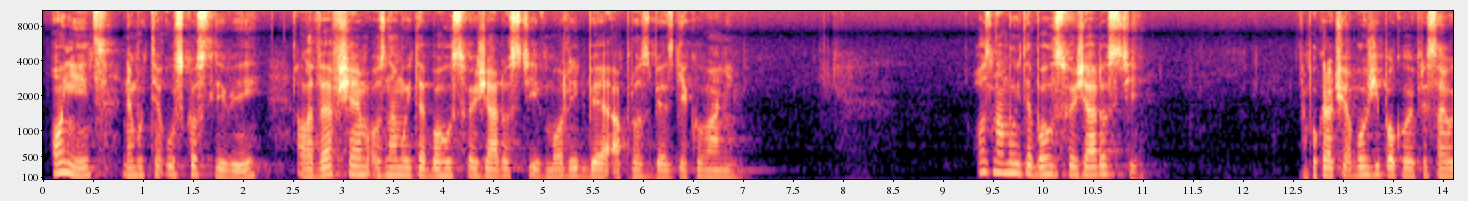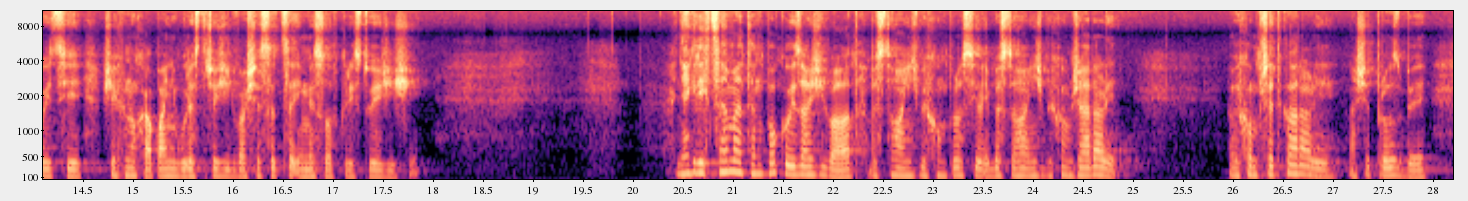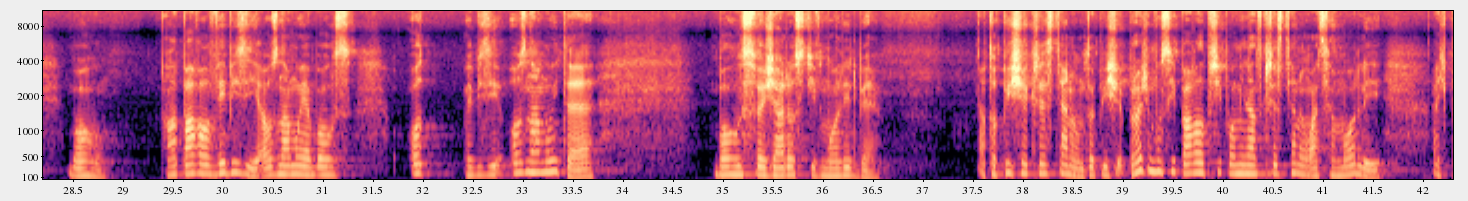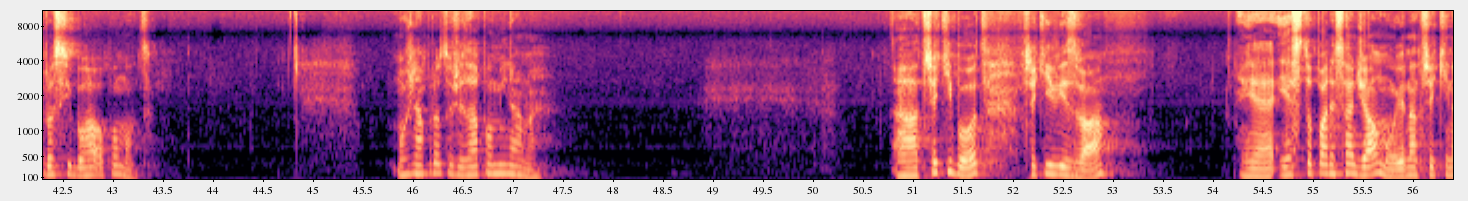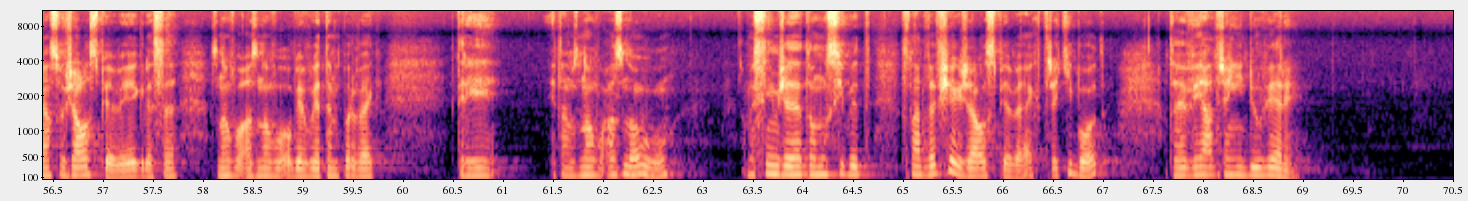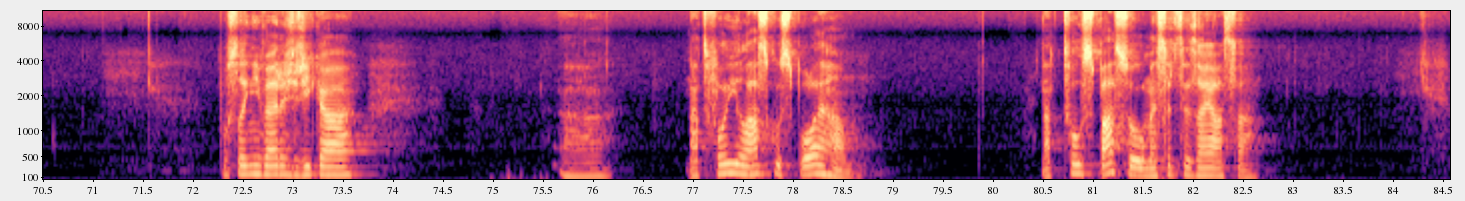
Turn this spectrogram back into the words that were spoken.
o nic nebuďte úzkostliví, ale ve všem oznamujte Bohu své žádosti v modlitbě a prozbě s děkováním. Oznamujte Bohu své žádosti. A pokračuje a boží pokoj přesahující všechno chápání bude střežit vaše srdce i mysl v Kristu Ježíši. Někdy chceme ten pokoj zažívat bez toho, aniž bychom prosili, bez toho, aniž bychom žádali. Abychom předkládali naše prozby Bohu. Ale Pavel vybízí a oznamuje Bohu, o, vybízí, oznamujte Bohu své žádosti v modlitbě. A to píše křesťanům, to píše, proč musí Pavel připomínat křesťanům, ať se modlí, ať prosí Boha o pomoc. Možná proto, že zapomínáme. A třetí bod, třetí výzva je, je 150 žalmů. Jedna třetina jsou žalospěvy, kde se znovu a znovu objevuje ten prvek, který je tam znovu a znovu. A myslím, že to musí být snad ve všech žalospěvech. Třetí bod, a to je vyjádření důvěry. Poslední verš říká, na tvoji lásku spolehám, nad tvou spásou mé srdce zajásá.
